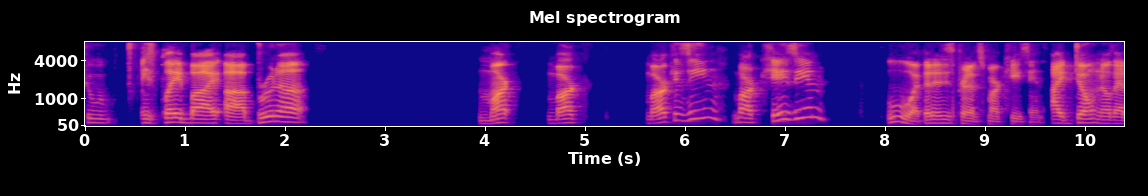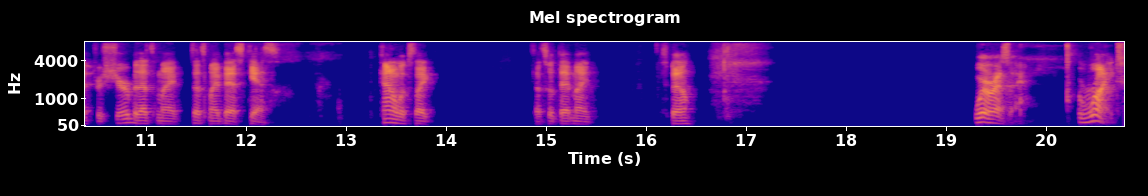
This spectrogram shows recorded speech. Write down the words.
who is played by uh, Bruna Mark Mark Marquezine Marquezian. Ooh, I bet it is pronounced Marquezian. I don't know that for sure, but that's my that's my best guess. Kind of looks like that's what that might spell. Where was I? Right.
